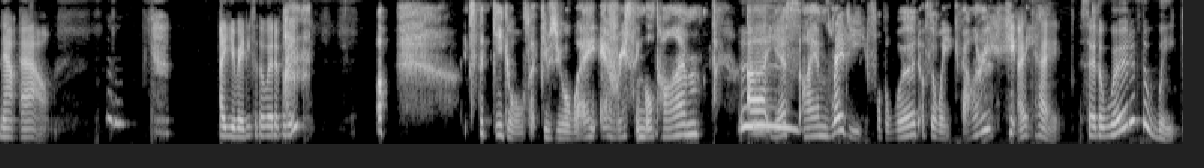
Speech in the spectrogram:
Now, Al, are you ready for the word of the week? It's the giggle that gives you away every single time. Uh, yes, I am ready for the word of the week, Valerie. Okay, so the word of the week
